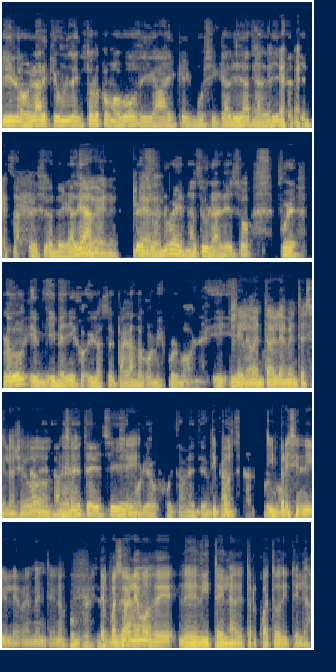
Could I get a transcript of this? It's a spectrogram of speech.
y lograr que un lector como vos diga, ay, qué musicalidad tan linda tiene esa expresión de Galeano. Eso no es natural, eso fue y, y, me dijo, y lo estoy pagando con mis pulmones. Y, sí, lamentablemente se lo llevó. Lamentablemente sí, murió justamente. Un tipo imprescindible realmente, ¿no? Después hablemos de, de Ditela, de Torcuato Ditela.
